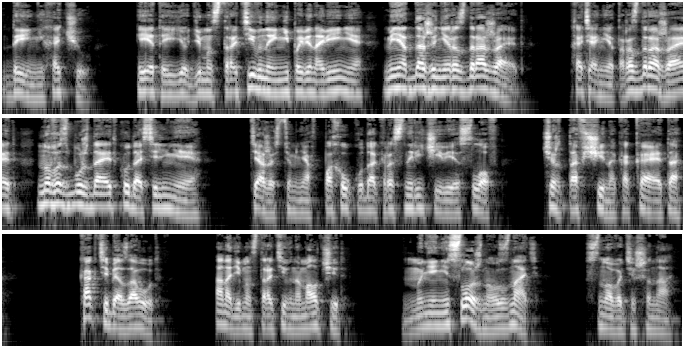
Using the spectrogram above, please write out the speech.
да и не хочу. И это ее демонстративное неповиновение меня даже не раздражает. Хотя нет, раздражает, но возбуждает куда сильнее. Тяжесть у меня в паху куда красноречивее слов. Чертовщина какая-то. «Как тебя зовут?» Она демонстративно молчит. «Мне несложно узнать». Снова тишина.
